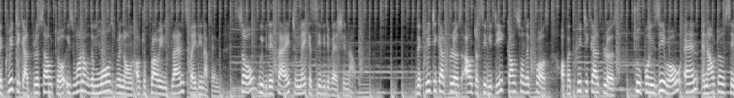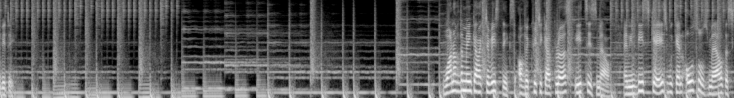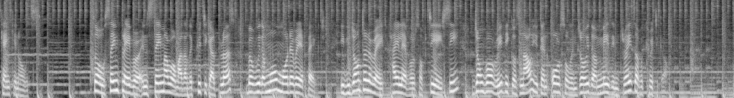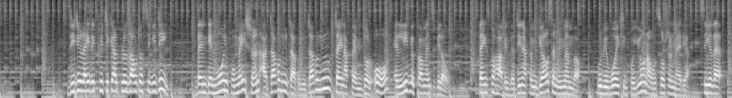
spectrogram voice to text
The Critical Plus Auto is one of the most renowned autoflowering plants by Dinafem, so we've decided to make a CVT version now. The Critical Plus Auto CVT comes from the cross of a Critical Plus 2.0 and an Auto CVT. One of the main characteristics of the Critical Plus is its smell, and in this case we can also smell the skanky notes. So, same flavor and same aroma than the Critical Plus, but with a more moderate effect. If you don't tolerate high levels of THC, don't worry because now you can also enjoy the amazing traits of a Critical. Did you like the Critical Plus Auto CVT? Then get more information at www.dinafem.org and leave your comments below. Thanks for having the Dinafem girls and remember, we'll be waiting for you on our social media. See you there!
